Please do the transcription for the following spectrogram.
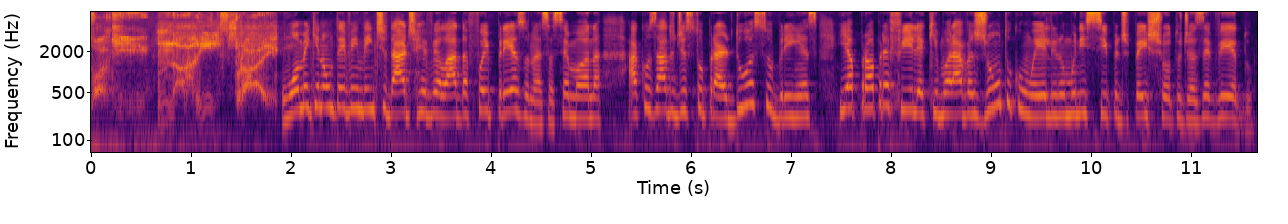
Só aqui, na Hits Prime. Um homem que não teve identidade revelada foi preso nessa semana, acusado de estuprar duas sobrinhas e a própria filha que morava junto com ele no município de Peixoto de Azevedo.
